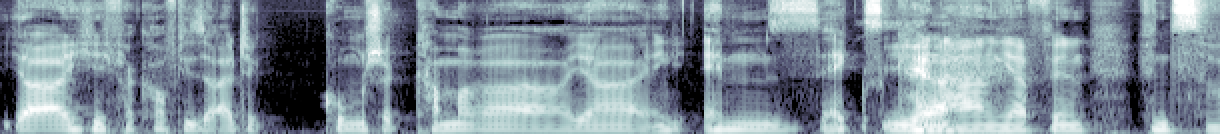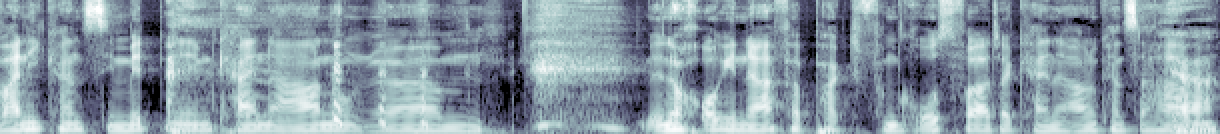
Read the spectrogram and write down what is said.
ja, hier, ich verkaufe diese alte komische Kamera, ja, irgendwie M6, keine Ja. Ahnung, ja, für, für ein 20 kannst du die mitnehmen, keine Ahnung, ähm, noch original verpackt vom Großvater, keine Ahnung, kannst du haben.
